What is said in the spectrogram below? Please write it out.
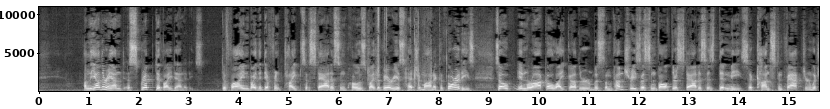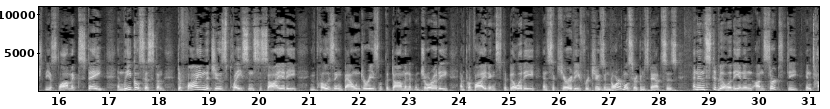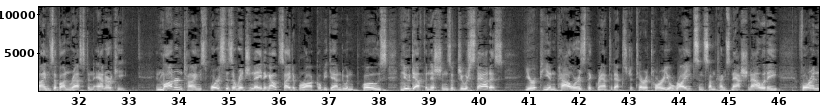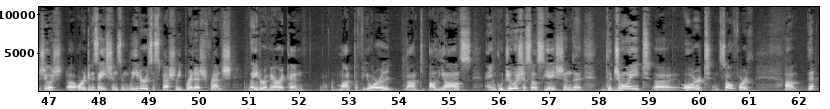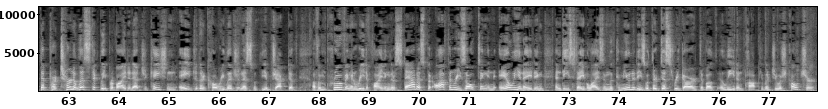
On the other hand, ascriptive identities, defined by the different types of status imposed by the various hegemonic authorities. So, in Morocco, like other Muslim countries, this involved their status as dhimmis, a constant factor in which the Islamic state and legal system define the Jews' place in society, imposing boundaries with the dominant majority and providing stability and security for Jews in normal circumstances, and instability and uncertainty in times of unrest and anarchy. In modern times, forces originating outside of Morocco began to impose new definitions of Jewish status. European powers that granted extraterritorial rights and sometimes nationality, foreign Jewish uh, organizations and leaders, especially British, French, later American, you know, Montefiore, the Alliance, Anglo Jewish Association, the, the Joint, uh, ORT, and so forth, um, that, that paternalistically provided education and aid to their co religionists with the objective of improving and redefining their status, but often resulting in alienating and destabilizing the communities with their disregard to both elite and popular Jewish culture.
